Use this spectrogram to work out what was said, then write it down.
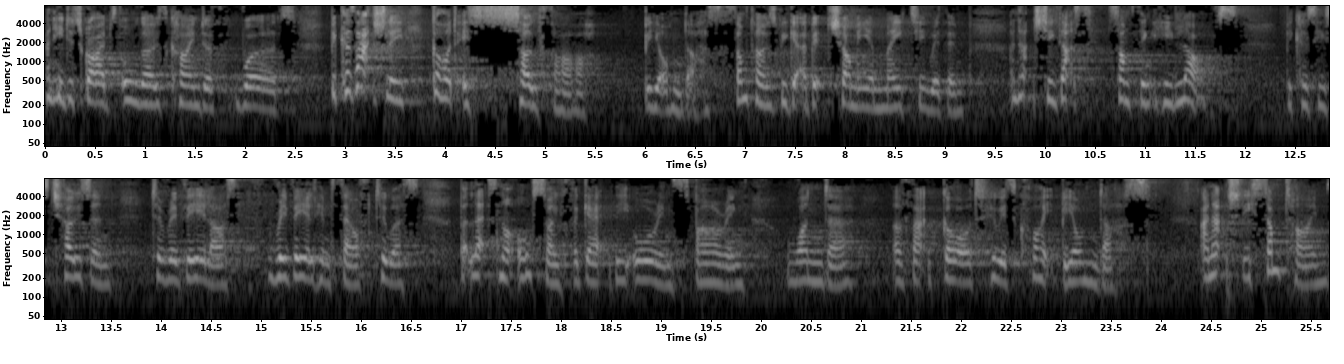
And he describes all those kind of words because actually, God is so far beyond us. Sometimes we get a bit chummy and matey with him. And actually, that's something he loves because he's chosen to reveal us, reveal himself to us. But let's not also forget the awe inspiring wonder of that God who is quite beyond us. And actually, sometimes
